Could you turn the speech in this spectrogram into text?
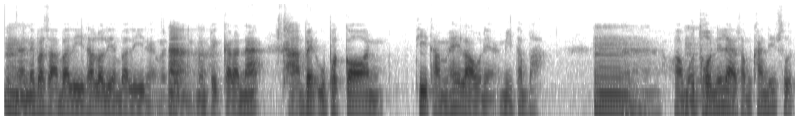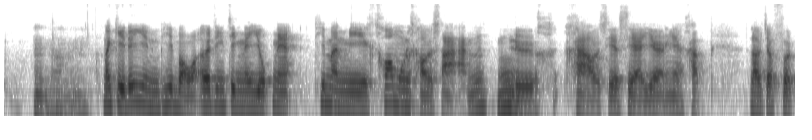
อืมนะในภาษาบาลีถ้าเราเรียนบาลีเนี่ยมันเป็นอ่ามัมันเป็นการณะครับมันเป็นอุปกรณ์ที่ทำให้เราเนี่ยมีตบะอืมอ่า ความอดทนนี่แหละสำคัญที่สุดอืมเนอะเมื่อกี้ได้ยินพี่บอกว่าเออจริง ๆ ในยุคเนี้ยที่มันมีข้อมูลข่าวสารอืมหรือข่าวเสียๆเยอะเงี้ยครับ เราจะฝึก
